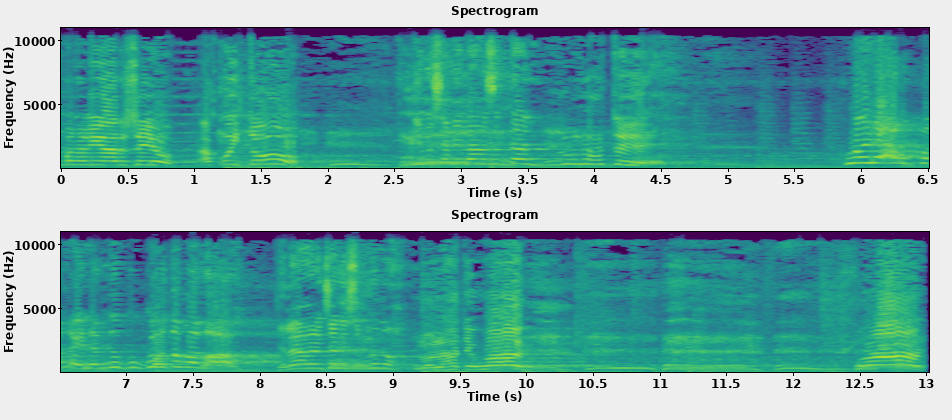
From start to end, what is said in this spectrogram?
nangyayari sa'yo? Ako ito! Hindi mo siya kailangan saktan! Lolate! Wala akong pakialam! Nagugutom ako! Kailangan siya ng sablo mo! Lolate, wag! Wag!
